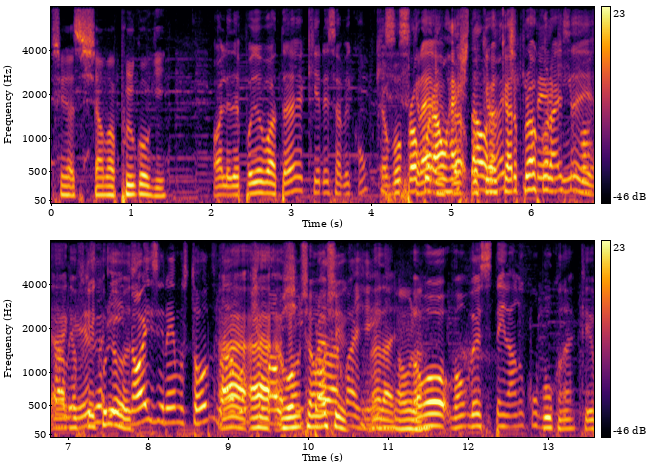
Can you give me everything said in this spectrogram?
Se se chama bulgogi. Olha, depois eu vou até querer saber como que Eu se vou escreve, procurar um pra- restaurante Porque eu quero que procurar isso aí. É, eu fiquei curioso. E nós iremos todos lá. Ah, vamos chamar ah, o vamos Chico chamar o Chico. Verdade. Vamos. Vamos, vamos ver se tem lá no Cumbuco, né? Que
